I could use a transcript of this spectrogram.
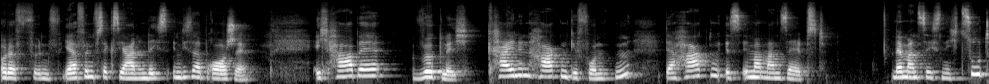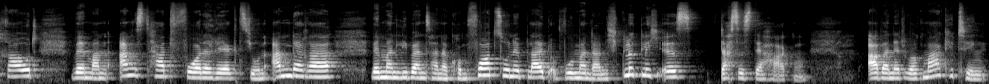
oder fünf, ja fünf, sechs Jahren in, dies, in dieser Branche. Ich habe wirklich keinen Haken gefunden. Der Haken ist immer man selbst. Wenn man sich nicht zutraut, wenn man Angst hat vor der Reaktion anderer, wenn man lieber in seiner Komfortzone bleibt, obwohl man da nicht glücklich ist, das ist der Haken. Aber Network Marketing,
